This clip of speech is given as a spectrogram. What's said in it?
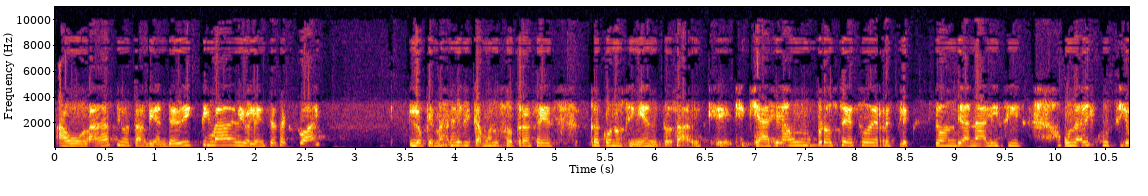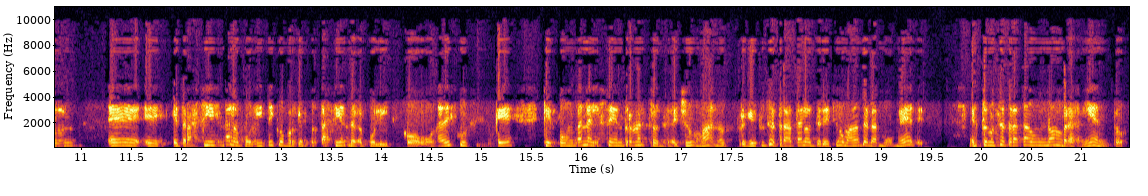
abogada, sino también de víctima de violencia sexual, lo que más necesitamos nosotras es reconocimiento, ¿sabes? Que, que haya un proceso de reflexión, de análisis, una discusión eh, eh, que trascienda lo político, porque esto trasciende lo político, una discusión que, que ponga en el centro nuestros derechos humanos, porque esto se trata de los derechos humanos de las mujeres, esto no se trata de un nombramiento,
